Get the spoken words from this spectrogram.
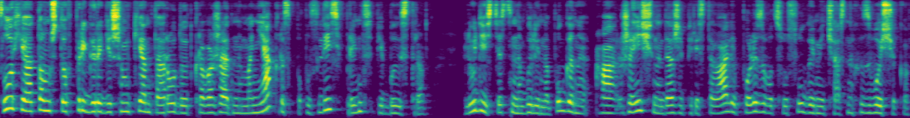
Слухи о том, что в пригороде Шимкента орудует кровожадный маньяк, расползлись в принципе быстро. Люди, естественно, были напуганы, а женщины даже переставали пользоваться услугами частных извозчиков.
